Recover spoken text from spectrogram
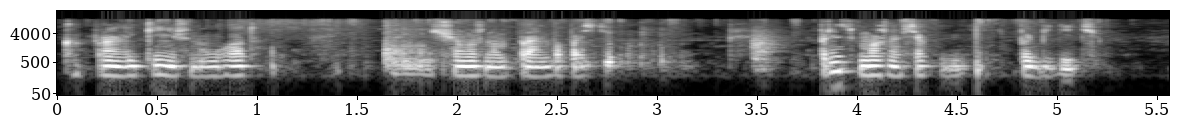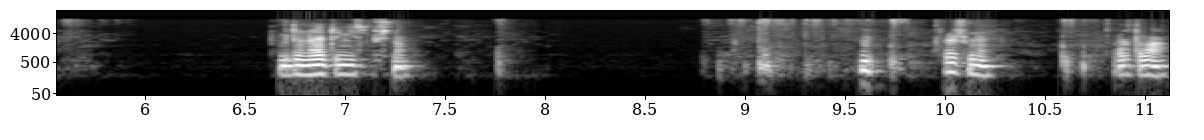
Как правильно кинешь наугад. Еще можно правильно попасть. В принципе, можно всех победить. Да на это не смешно. Хм, слышно? Ртва.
